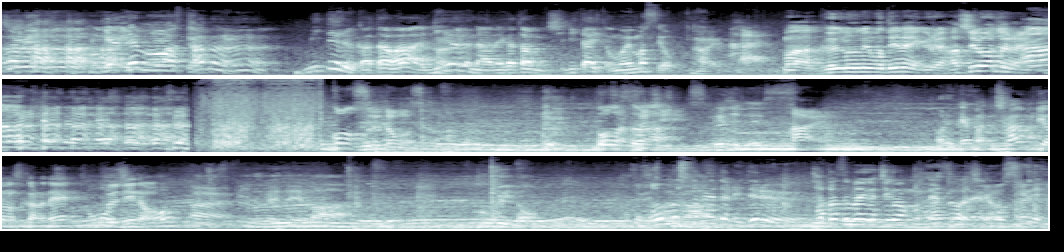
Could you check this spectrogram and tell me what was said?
しめにい。やでも多分見てる方はリアルなあれが多分知りたいと思いますよ。はい。はい。まあグーの音も出ないぐらい走ろうじゃないあコースどこですかコースは富士ですはいやっぱチャンピオンですからね、富士の。スピードウェイといえば得意のホームストレートに出る佇まいが違うもんねもうすでに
